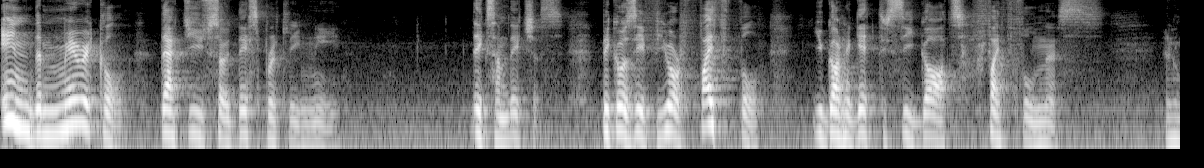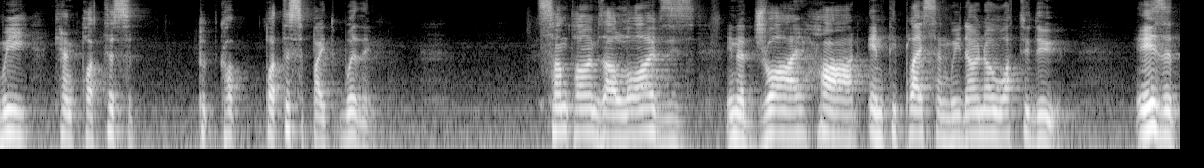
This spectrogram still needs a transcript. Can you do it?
in the miracle that you so desperately need? Dig some ditches. Because if you're faithful, you're going to get to see God's faithfulness. And we can particip- participate with Him. Sometimes our lives is in a dry, hard, empty place and we don't know what to do. Is it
